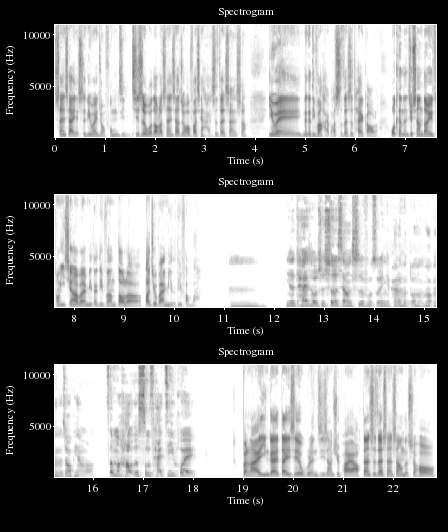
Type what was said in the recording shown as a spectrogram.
山下也是另外一种风景。其实我到了山下之后，发现还是在山上，因为那个地方海拔实在是太高了。我可能就相当于从一千二百米的地方到了八九百米的地方吧。嗯，你的 title 是摄像师傅，所以你拍了很多很好看的照片咯。这么好的素材机会，本来应该带一些无人机上去拍啊，但是在山上的时候，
